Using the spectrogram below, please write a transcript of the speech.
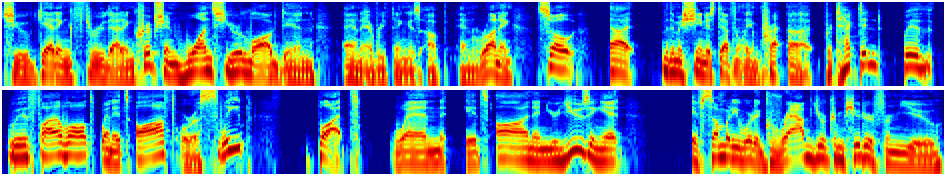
to getting through that encryption once you're logged in and everything is up and running. So uh, the machine is definitely impre- uh, protected with with File Vault when it's off or asleep, but when it's on and you're using it, if somebody were to grab your computer from you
